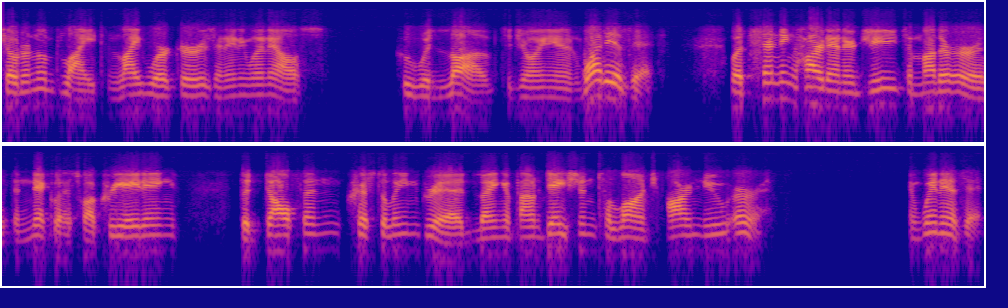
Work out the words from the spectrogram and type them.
children of light and light workers and anyone else who would love to join in. What is it? Well, sending heart energy to Mother Earth and Nicholas while creating the dolphin crystalline grid, laying a foundation to launch our new Earth. And when is it?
